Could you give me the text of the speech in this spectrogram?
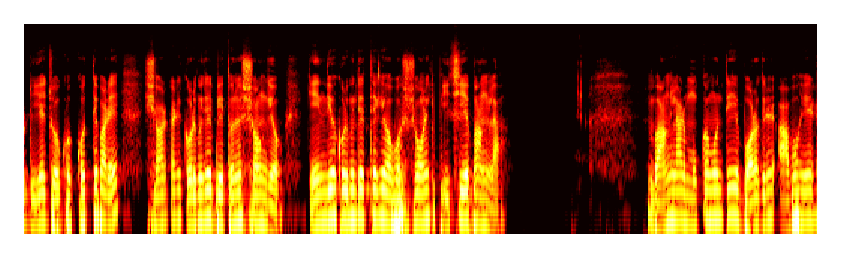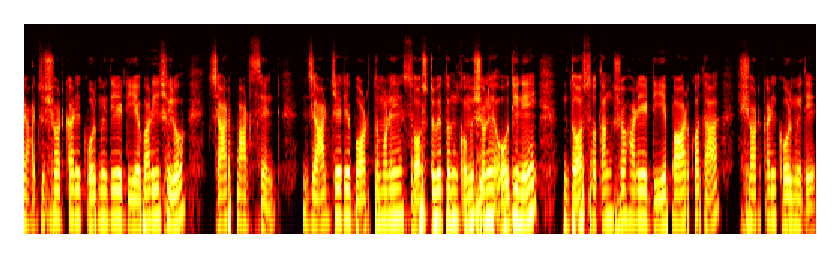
ডিএ যোগ করতে পারে সরকারি কর্মীদের বেতনের সঙ্গেও। কেন্দ্রীয় কর্মীদের থেকে অবশ্য অনেক পিছিয়ে বাংলা। বাংলার মুখ্যমন্ত্রী বড়দিনের আবহে রাজ্য সরকারি কর্মীদের ডিএ বাড়িয়েছিল চার পার্সেন্ট, যার জেরে বর্তমানে ষষ্ঠ বেতন কমিশনের অধীনে দশ শতাংশ হারে ডিএ পাওয়ার কথা সরকারি কর্মীদের।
